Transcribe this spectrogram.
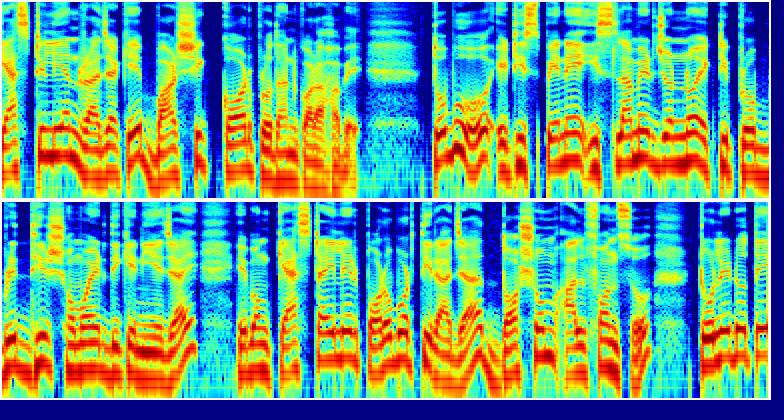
ক্যাস্টিলিয়ান রাজাকে বার্ষিক কর প্রদান করা হবে। তবুও এটি স্পেনে ইসলামের জন্য একটি প্রবৃদ্ধির সময়ের দিকে নিয়ে যায় এবং ক্যাস্টাইলের পরবর্তী রাজা দশম আলফনসো টোলেডোতে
